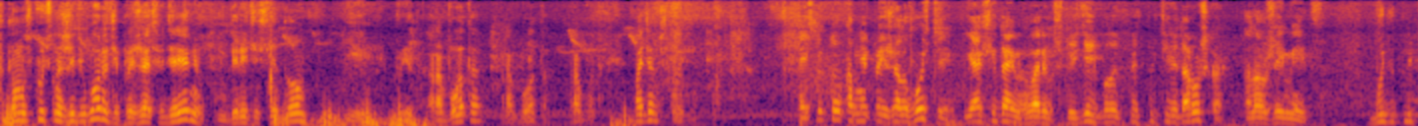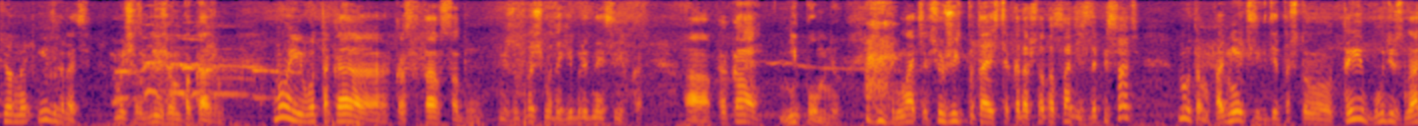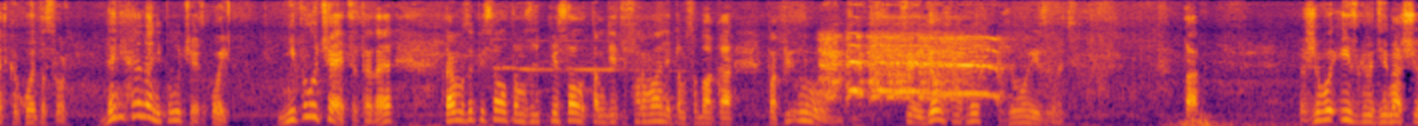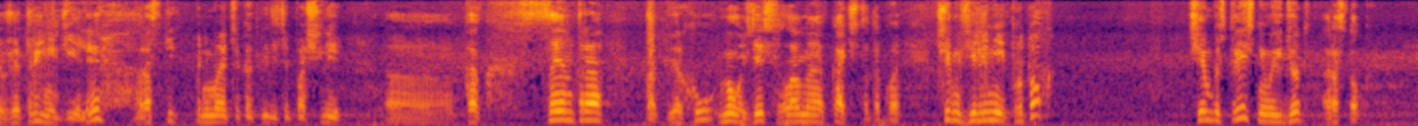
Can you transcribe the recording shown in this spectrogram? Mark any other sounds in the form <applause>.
кому скучно жить в городе, приезжайте в деревню, берите себе дом и будет работа, работа, работа. Пойдемте, друзья. А если кто ко мне приезжал в гости, я всегда им говорил, что здесь будет в перспективе дорожка, она уже имеется. Будет плетеная изгородь, мы сейчас ближе вам покажем. Ну и вот такая красота в саду. Между прочим, это гибридная сливка. А какая? Не помню. <laughs> Понимаете, всю жизнь пытаюсь, когда что-то садишь, записать, ну там, пометить где-то, что ты будешь знать какой-то сорт. Да ни хрена не получается. Ой, не получается это, да? Там записал, там записал, там дети сорвали, там собака попи... Ну, все, идем смотреть живую изгородь. Так, живой изгороди наши уже три недели. Ростки, понимаете, как видите, пошли как с центра, так вверху. Ну, здесь главное качество такое. Чем зеленее пруток, чем быстрее с него идет росток.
